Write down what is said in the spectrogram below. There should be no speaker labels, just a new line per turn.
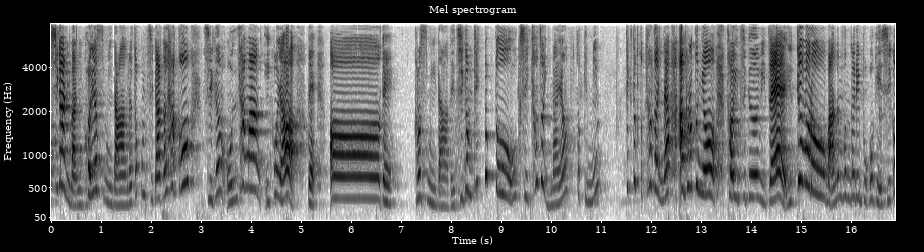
시간이 많이 걸렸습니다. 그래서 조금 지각을 하고 지금 온 상황이고요. 네, 어, 네 그렇습니다. 네 지금 틱톡도 혹시 켜져 있나요, 토끼님? 틱톡도 켜져 있나요? 아 그렇군요. 저희 지금 이제 유튜브로 많은 분들이 보고 계시고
